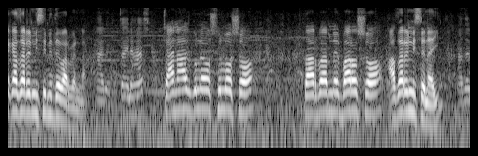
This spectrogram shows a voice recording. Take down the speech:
এক হাজারের নিচে নিতে পারবেন না। চায়না হাঁসগুলো ষোলোশো তারপর আপনার বারোশো। হাজারের নিচে নাই হাজার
